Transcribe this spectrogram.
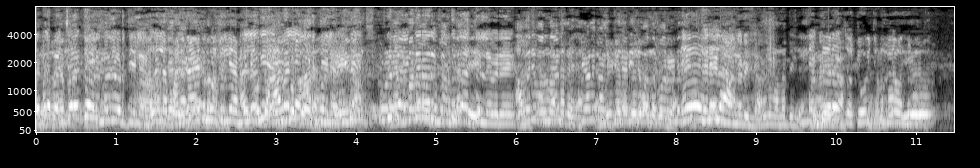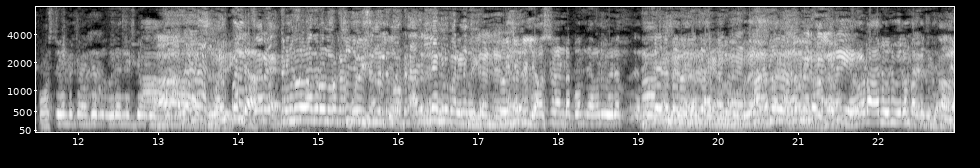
ഇവിടെ പഞ്ചായത്ത് അനുമതി കൊടുത്തില്ല? അല്ലെങ്കിൽ എം എൽ എ കൊടുത്തില്ല. ഇത് ഇത് ഭയങ്കര ഒരു ഇവർ? വന്നിട്ടില്ല. അതല്ല ഞങ്ങൾ പറയണത് പോസ്റ്റ് കണ്ടപ്പം ഞങ്ങൾ വിവരം ഞങ്ങളോട് ആരും ഒരു വിവരം പറഞ്ഞിട്ടില്ല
